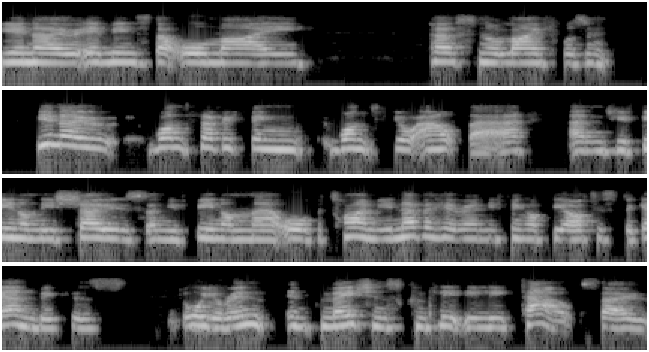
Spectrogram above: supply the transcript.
you know it means that all my personal life wasn't you know once everything once you're out there and you've been on these shows and you've been on there all the time you never hear anything of the artist again because all your in, information's completely leaked out. So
